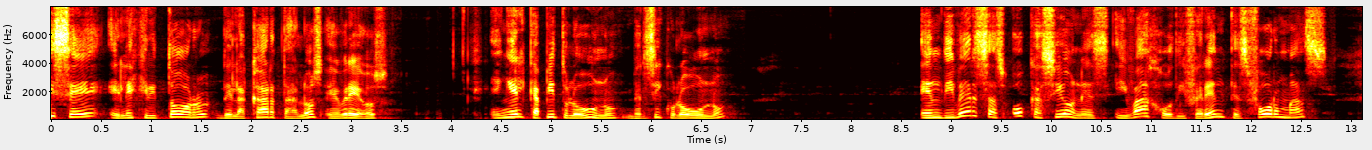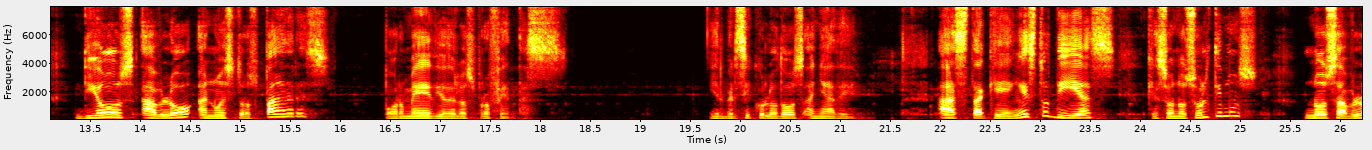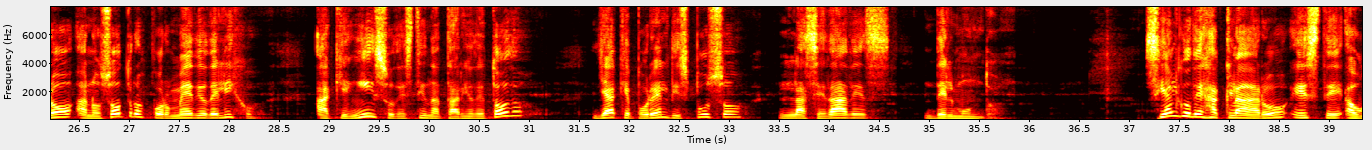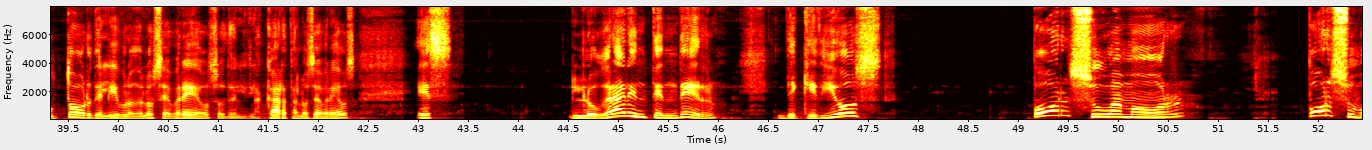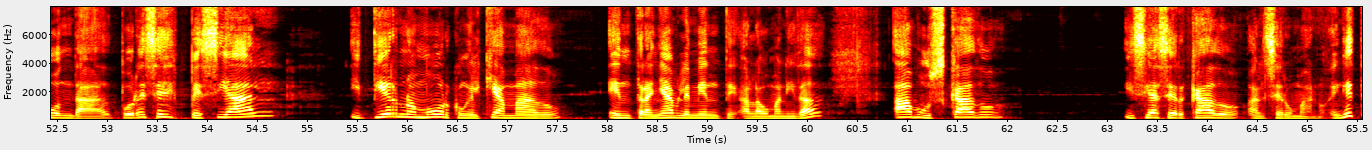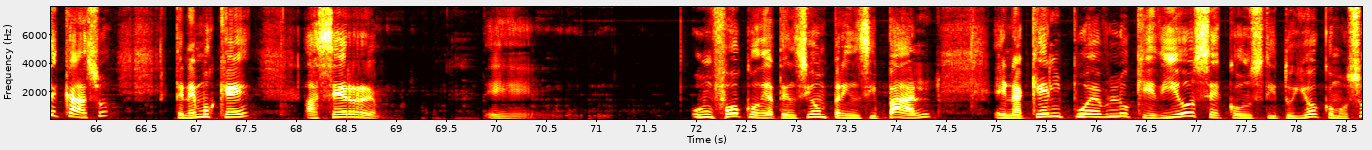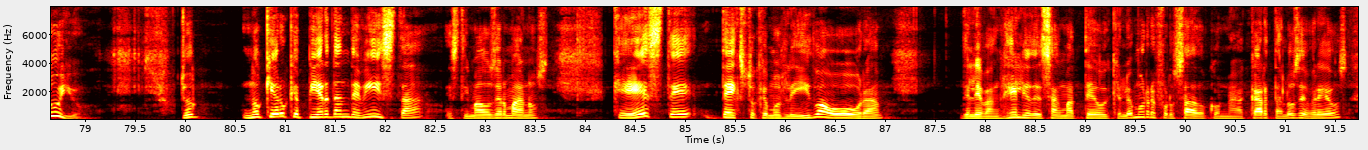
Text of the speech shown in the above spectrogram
Dice el escritor de la carta a los hebreos en el capítulo 1, versículo 1, en diversas ocasiones y bajo diferentes formas, Dios habló a nuestros padres por medio de los profetas. Y el versículo 2 añade, hasta que en estos días, que son los últimos, nos habló a nosotros por medio del Hijo a quien hizo destinatario de todo, ya que por él dispuso las edades del mundo. Si algo deja claro este autor del libro de los Hebreos o de la carta a los Hebreos, es lograr entender de que Dios, por su amor, por su bondad, por ese especial y tierno amor con el que ha amado, entrañablemente a la humanidad, ha buscado y se ha acercado al ser humano. En este caso, tenemos que hacer eh, un foco de atención principal en aquel pueblo que Dios se constituyó como suyo. Yo no quiero que pierdan de vista, estimados hermanos, que este texto que hemos leído ahora del Evangelio de San Mateo y que lo hemos reforzado con la carta a los hebreos,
